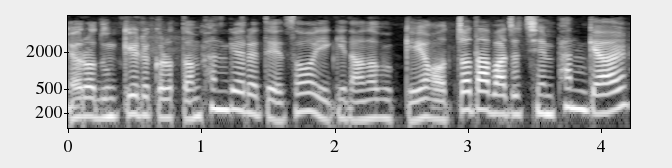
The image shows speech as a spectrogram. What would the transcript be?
여러 눈길을 끌었던 판결에 대해서 얘기 나눠볼게요. 어쩌다 마주친 판결.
